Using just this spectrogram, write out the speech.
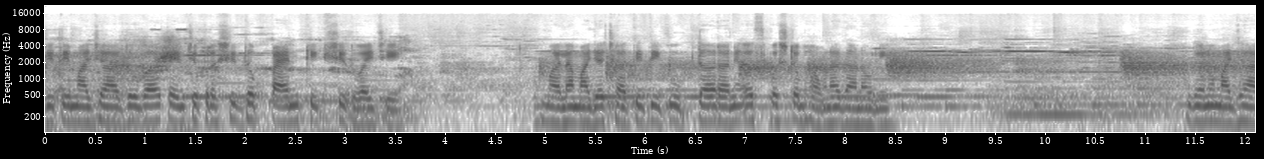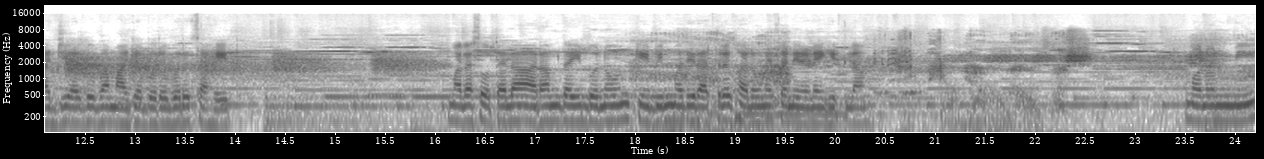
जिथे माझे आजोबा त्यांचे प्रसिद्ध पॅनकेक शिजवायचे. मला माझ्या छातीत एक उबदार आणि अस्पष्ट भावना जाणवली. जणू माझ्या आजी आजोबा माझ्याबरोबरच आहेत. मला स्वतःला आरामदायी बनवून केबिनमध्ये रात्र घालवण्याचा निर्णय घेतला. म्हणून मी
